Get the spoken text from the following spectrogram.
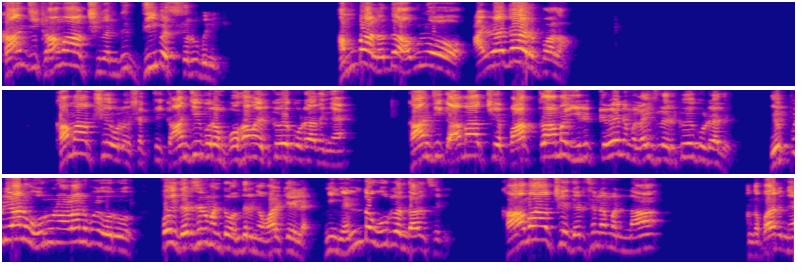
காஞ்சி காமாட்சி வந்து தீபஸ்வரூபிணி அம்பாள் வந்து அவ்வளோ அழகா இருப்பாளாம். காமாட்சி அவ்வளோ சக்தி. காஞ்சிபுரம் போகாம இருக்கவே கூடாதுங்க. காஞ்சி காமாட்சியை பார்க்காம இருக்கவே நம்ம லைஃப்ல இருக்கவே கூடாது. எப்படியான ஒரு நாளான போய் ஒரு போய் தரிசனம் பண்ணிட்டு வந்துருங்க வாழ்க்கையில. நீங்க எந்த ஊர்ல இருந்தாலும் சரி. காமாட்சியை தரிசனம் பண்ணா அங்க பாருங்க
